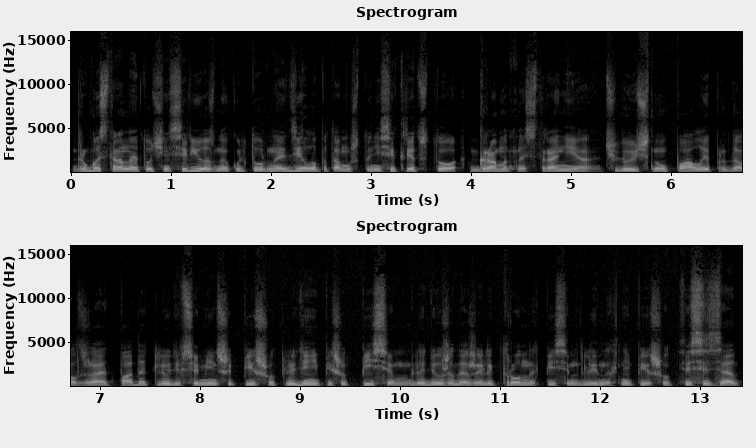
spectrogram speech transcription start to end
С другой стороны, это очень серьезное культурное дело, потому что не секрет, что грамотность в стране чудовищно упала и продолжает падать. Люди все меньше пишут, люди не пишут писем, люди уже даже электронных писем длинных не пишут. Все сидят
